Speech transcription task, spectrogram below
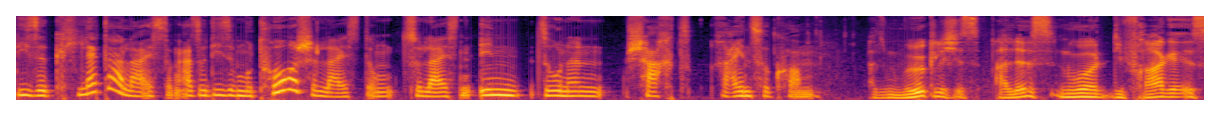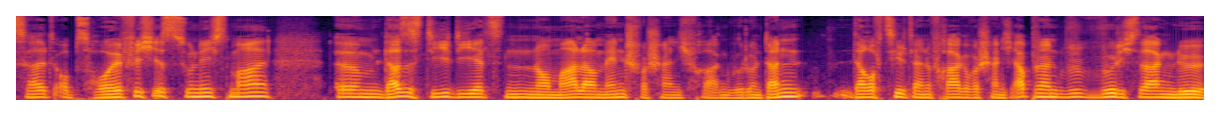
diese Kletterleistung, also diese motorische Leistung zu leisten, in so einen Schacht reinzukommen? Also möglich ist alles, nur die Frage ist halt, ob es häufig ist zunächst mal. Ähm, das ist die, die jetzt ein normaler Mensch wahrscheinlich fragen würde. Und dann, darauf zielt deine Frage wahrscheinlich ab. Dann würde ich sagen, nö.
